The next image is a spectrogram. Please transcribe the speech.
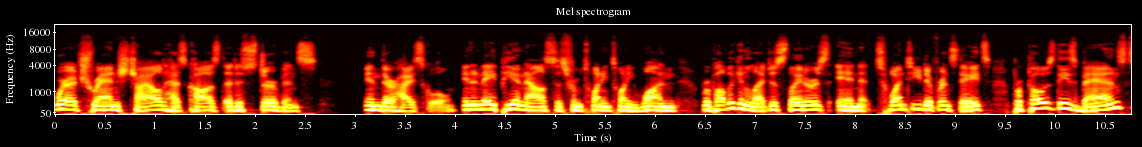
where a trans child has caused a disturbance in their high school. In an AP analysis from 2021, Republican legislators in 20 different states proposed these bans,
